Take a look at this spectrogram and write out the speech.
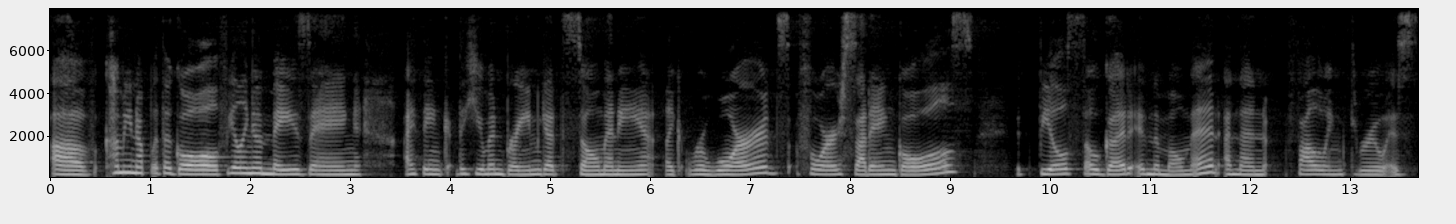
of coming up with a goal, feeling amazing. I think the human brain gets so many like rewards for setting goals. It feels so good in the moment and then following through is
